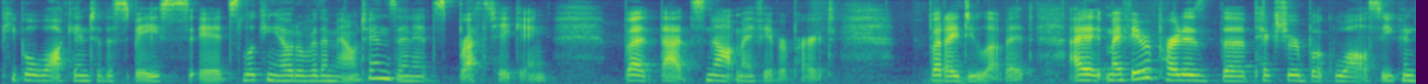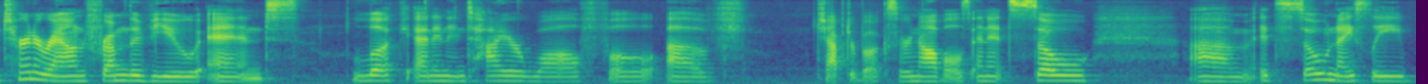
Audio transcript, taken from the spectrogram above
people walk into the space. It's looking out over the mountains and it's breathtaking. But that's not my favorite part. But I do love it. I, my favorite part is the picture book wall. So you can turn around from the view and look at an entire wall full of chapter books or novels, and it's so um, it's so nicely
